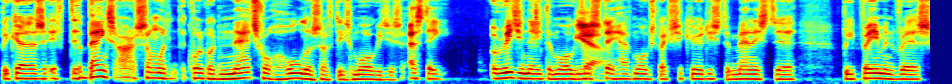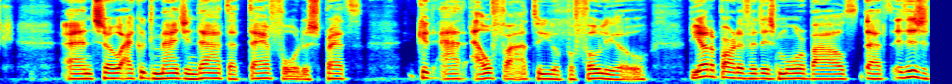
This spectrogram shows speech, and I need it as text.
Because if the banks are somewhat quote unquote natural holders of these mortgages, as they originate the mortgages, Yeah. they have mortgage-backed securities to manage the prepayment risk, and so I could imagine that that therefore the spread could add alpha to your portfolio. The other part of it is more about that it is,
